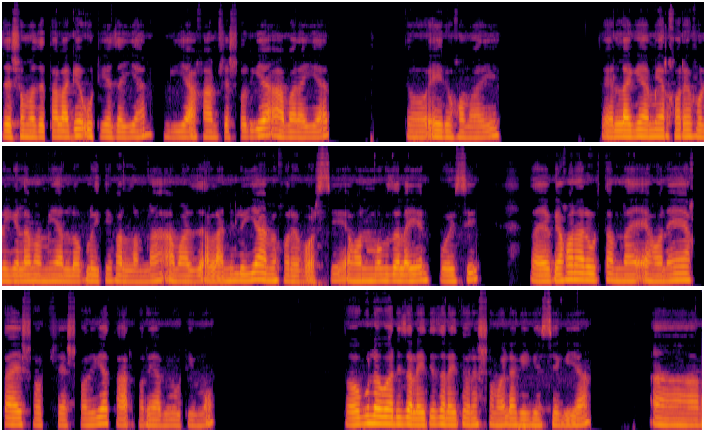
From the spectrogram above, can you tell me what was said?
যে সময় যেটা লাগে উঠিয়া যাইয়ার গিয়া কাম শেষ করিয়া আবার আইয়ার তো এইরকম আর এর লাগে আমি আর ঘরে পড়ে গেলাম, আমি আর লগ লইতে পারলাম না। আমার জ্বালানি লইয়া আমি ঘরে পড়ছি, এখন মুখ জ্বালাইয়া পড়ছি যাই হোক, এখন আর উঠতাম না, এখন একটাই সব শেষ করিয়া তারপরে আমি উঠিমো। তো ওগুলো বাড়ি জ্বালাইতে জ্বালাইতে অনেক সময় লাগে গেছে গিয়া। আর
